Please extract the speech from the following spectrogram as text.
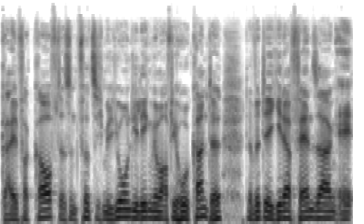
geil verkauft, das sind 40 Millionen, die legen wir mal auf die hohe Kante, dann wird ja jeder Fan sagen, ey,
